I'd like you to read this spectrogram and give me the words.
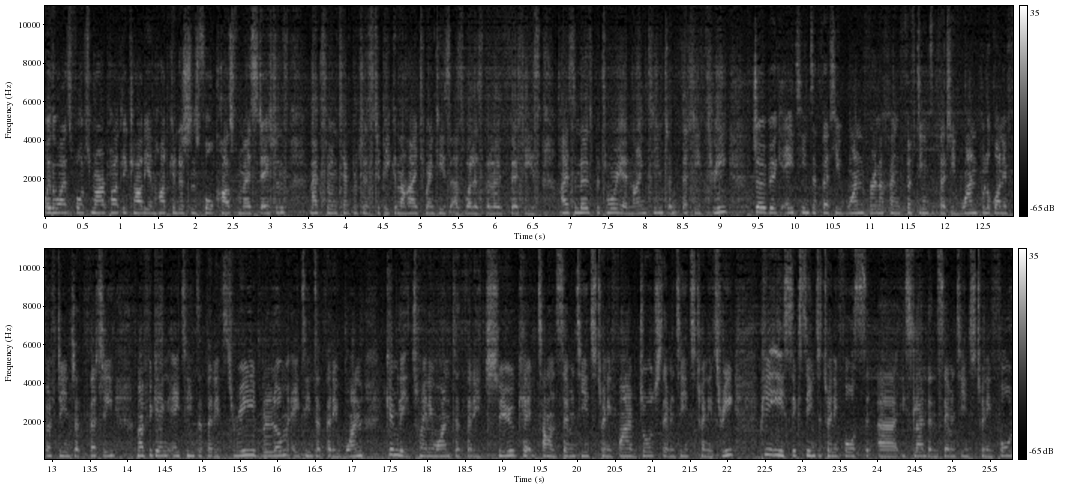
Weather-wise for tomorrow, partly cloudy and hot conditions forecast for most stations. Maximum temperatures to peak in the high 20s as well as the low 30s. Highs and lows Pretoria 19 to 33, Joburg 18 to 31, Vereeniging 15 to 31, Polokwane 15 to 30, Mafikeng 18 to 33, Bloem 18 to 31, Kimberley 21 to 32, Cape Town 17 to 25, George 17 to 23, PE 16 to 24, uh, East London 17 to 24,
